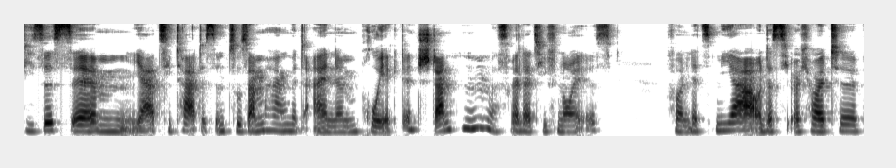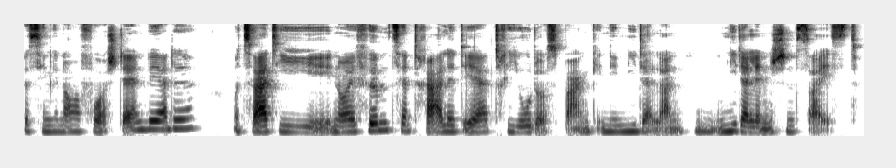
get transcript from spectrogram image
dieses ähm, ja, Zitat ist im Zusammenhang mit einem Projekt entstanden, was relativ neu ist von letztem Jahr und das ich euch heute ein bisschen genauer vorstellen werde und zwar die neue Firmenzentrale der Triodos Bank in den Niederlanden, im niederländischen Seist.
